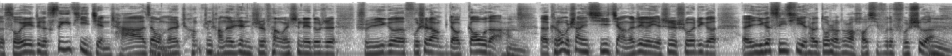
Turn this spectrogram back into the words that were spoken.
呃所谓这个 CT 检查，在我们常正常的认知范围之内，都是属于一个辐射量比较高的哈。嗯呃，可能我们上一期讲的这个也是说这个呃一个 CT 它有多少多少毫西弗的辐射，嗯，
